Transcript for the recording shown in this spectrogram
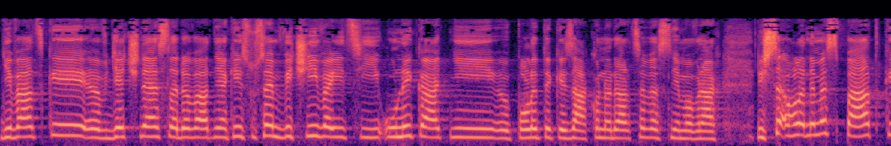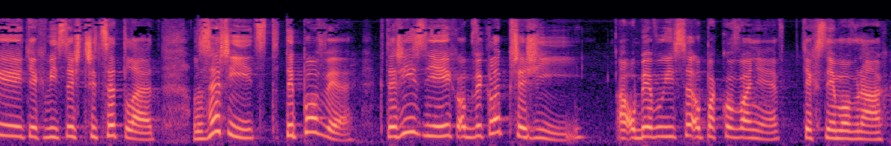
divácky vděčné sledovat nějakým způsobem vyčnívající, unikátní politiky, zákonodárce ve sněmovnách. Když se ohledneme zpátky těch víc než 30 let, lze říct typově, kteří z nich obvykle přežijí a objevují se opakovaně v těch sněmovnách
